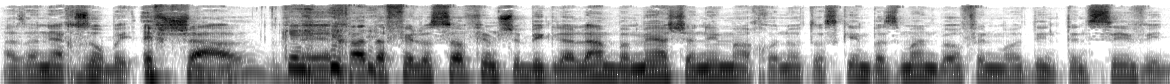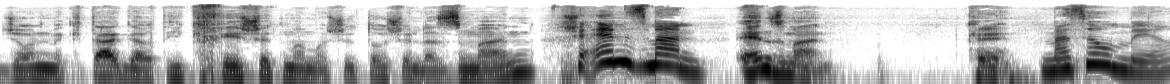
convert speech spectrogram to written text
אז אני אחזור בי. אפשר, כן. ואחד הפילוסופים שבגללם במאה השנים האחרונות עוסקים בזמן באופן מאוד אינטנסיבי, ג'ון מקטגארט, הכחיש את ממשותו של הזמן. שאין זמן. אין זמן. כן. מה זה אומר?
